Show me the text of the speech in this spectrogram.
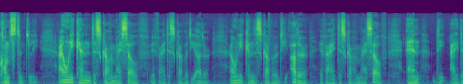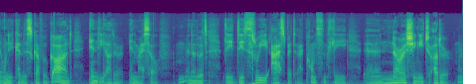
constantly. I only can discover myself if I discover the other. I only can discover the other if I discover myself, and the I only can discover God in the other in myself. Hmm? In other words, the, the three aspects are constantly uh, nourishing each other uh,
